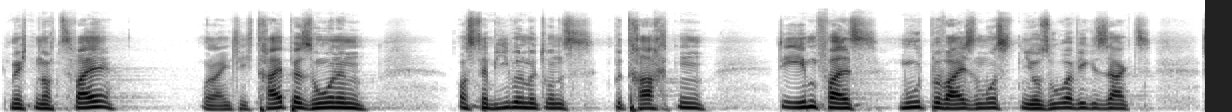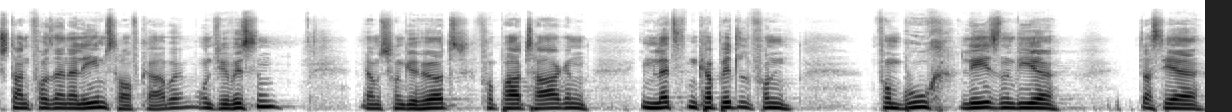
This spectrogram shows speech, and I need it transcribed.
Ich möchte noch zwei oder eigentlich drei Personen aus der Bibel mit uns betrachten, die ebenfalls Mut beweisen mussten. Josua, wie gesagt, stand vor seiner Lebensaufgabe. Und wir wissen, wir haben es schon gehört vor ein paar Tagen, im letzten Kapitel von, vom Buch lesen wir, dass er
